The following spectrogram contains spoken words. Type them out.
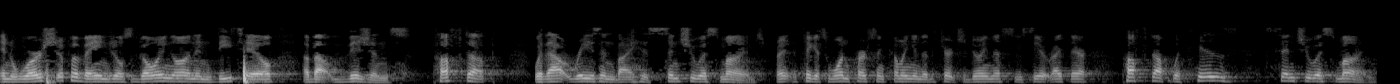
and worship of angels, going on in detail about visions, puffed up without reason by his sensuous mind. Right? I think it's one person coming into the church doing this. You see it right there. Puffed up with his sensuous mind.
